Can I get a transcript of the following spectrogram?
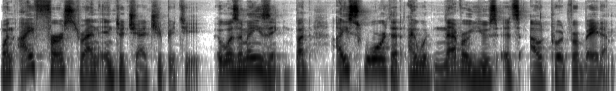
When I first ran into ChatGPT, it was amazing, but I swore that I would never use its output verbatim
